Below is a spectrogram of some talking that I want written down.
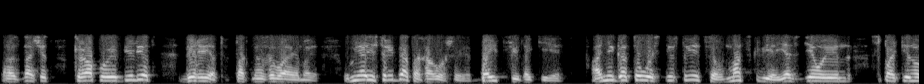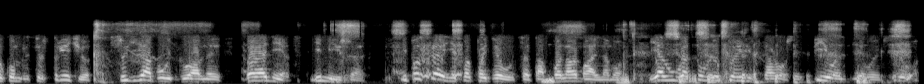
А, значит, краповый билет, берет, так называемый. У меня есть ребята хорошие, бойцы такие. Они готовы с ним встретиться в Москве. Я сделаю им спортивном комплексе встречу. Судья будет главный, Баронец и Миша. И пускай они подерутся там по-нормальному. Я уготовлю приз хороший, пиво сделаю, все.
